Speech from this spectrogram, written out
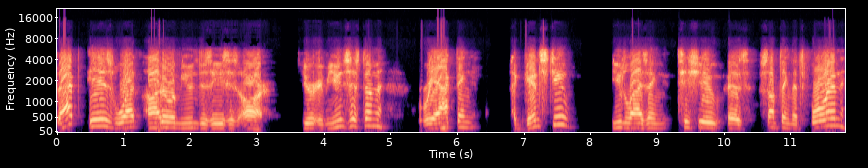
That is what autoimmune diseases are. Your immune system reacting against you, utilizing tissue as something that's foreign,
